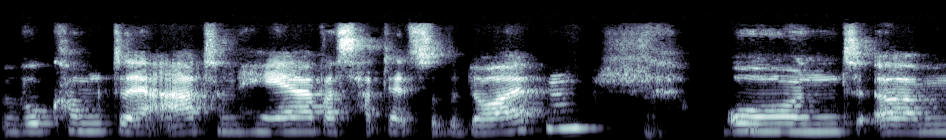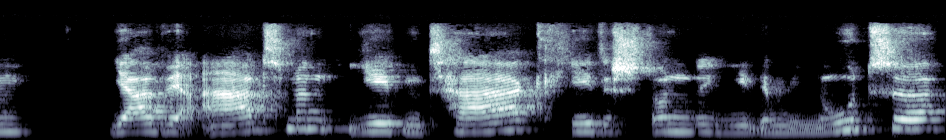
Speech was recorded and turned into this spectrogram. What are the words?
wo kommt der Atem her, was hat er zu bedeuten. Und ähm, ja, wir atmen jeden Tag, jede Stunde, jede Minute.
